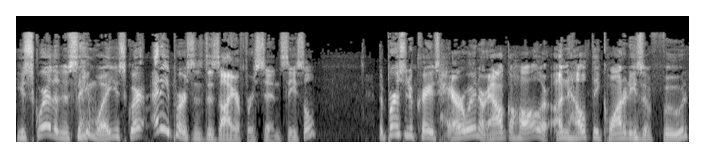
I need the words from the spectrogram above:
You square them the same way you square any person's desire for sin, Cecil. The person who craves heroin or alcohol or unhealthy quantities of food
